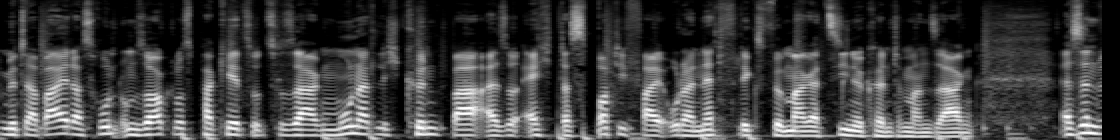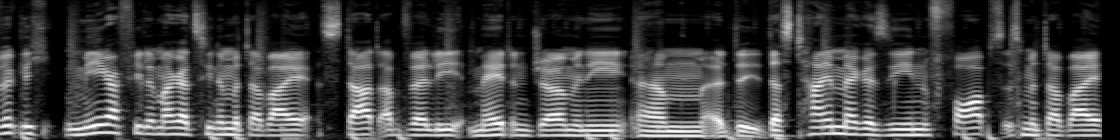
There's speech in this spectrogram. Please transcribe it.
mit dabei, das rundum sorglos Paket sozusagen, monatlich kündbar, also echt das Spotify oder Netflix für Magazine könnte man sagen. Es sind wirklich mega viele Magazine mit dabei, Startup Valley, Made in Germany, ähm, die, das Time Magazine, Forbes ist mit dabei,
